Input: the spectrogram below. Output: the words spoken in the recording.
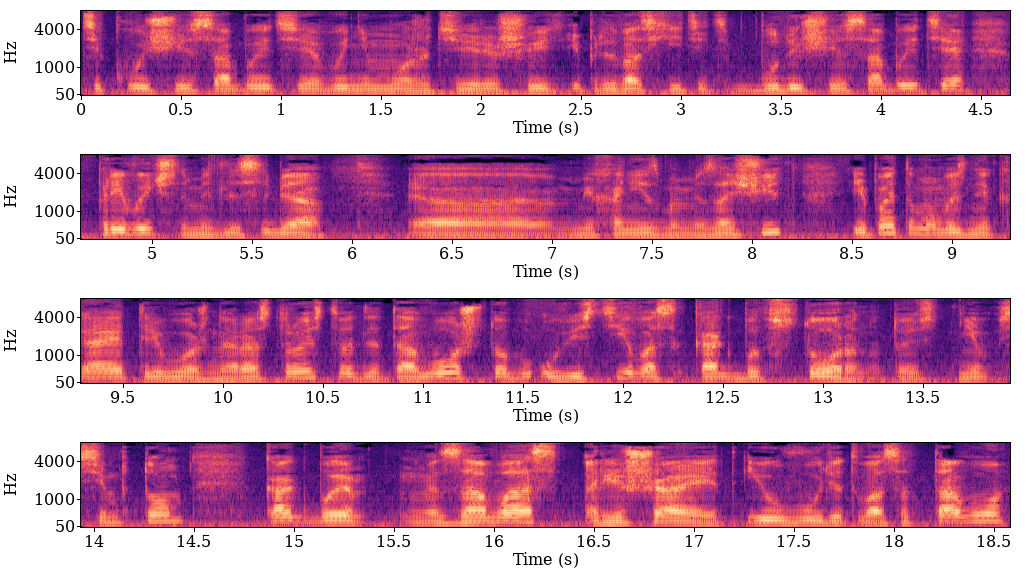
текущие события, вы не можете решить и предвосхитить будущие события привычными для себя э, механизмами защит, и поэтому возникает тревожное расстройство для того, чтобы увести вас как бы в сторону. То есть не симптом как бы за вас решает и уводит вас от того,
